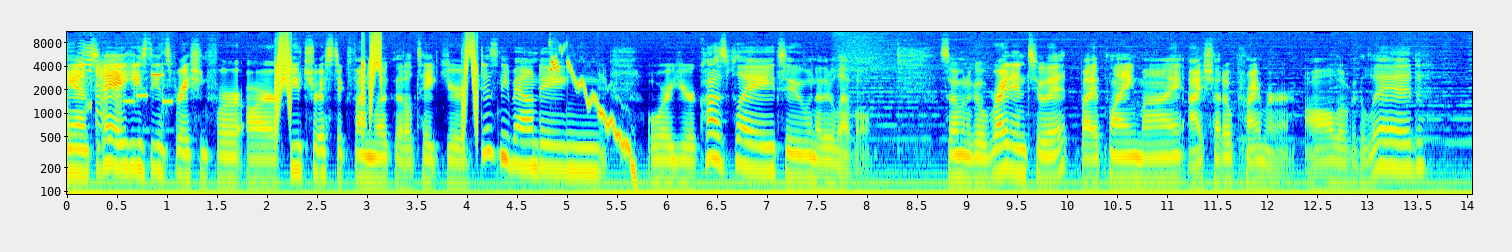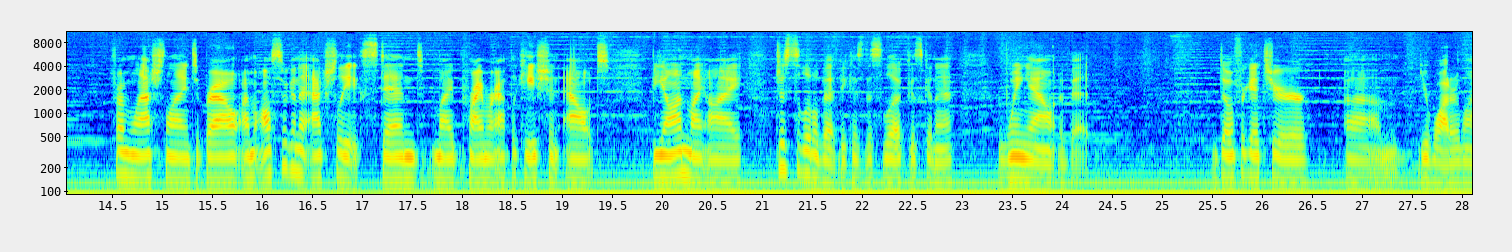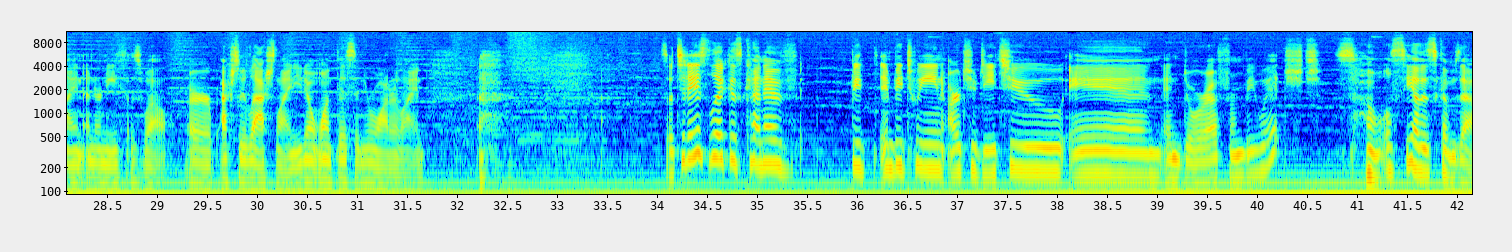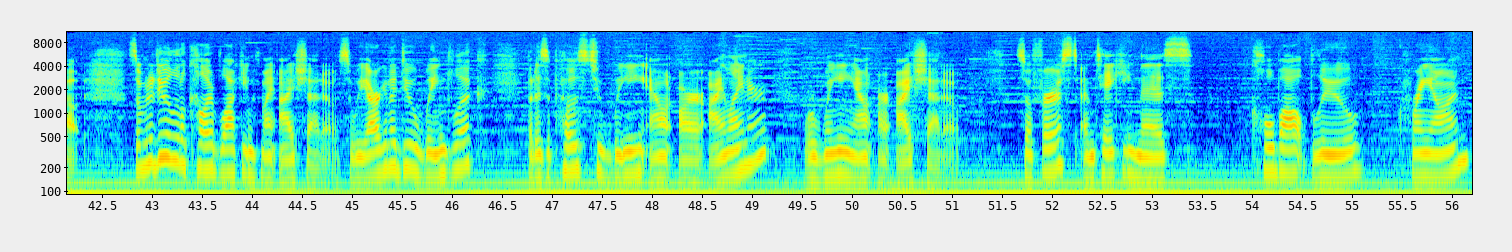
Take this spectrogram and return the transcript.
and today he's the inspiration for our futuristic fun look that'll take your Disney bounding or your cosplay to another level. So I'm going to go right into it by applying my eyeshadow primer all over the lid, from lash line to brow. I'm also going to actually extend my primer application out beyond my eye just a little bit because this look is going to wing out a bit. Don't forget your um, your waterline underneath as well, or actually lash line. You don't want this in your waterline. so today's look is kind of be in between R2-D2 and, and Endora from Bewitched. So we'll see how this comes out. So I'm going to do a little color blocking with my eyeshadow. So we are going to do a winged look, but as opposed to winging out our eyeliner, we're winging out our eyeshadow. So first I'm taking this cobalt blue crayon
